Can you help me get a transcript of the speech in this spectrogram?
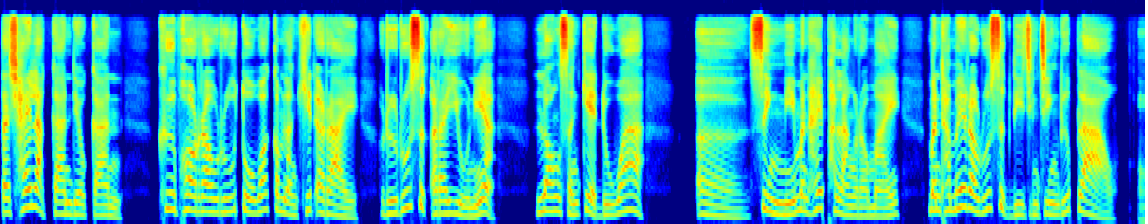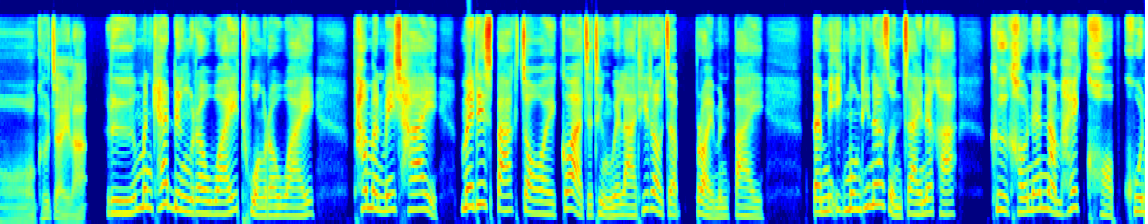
แต่ใช้หลักการเดียวกัน คือพอเรารู้ตัวว่ากำลังคิดอะไร หรือรู้สึกอะไรอยู่เนี่ย ลองสังเกตดูว่าเอ่อสิ่งนี้มันให้พลังเราไหม มันทำให้เรารู้สึกดีจริง ๆ หรือเปล่า อ๋อ เข้าใจละ หรือมันแค่ดึงเราไว้ถ่วงเราไว้ ถ้ามันไม่ใช่ไม่ได้สปาร์กจอยก็อาจจะถึงเวลาที่เราจะปล่อยมันไป แต่มีอีกมุมที่น่าสนใจนะคะ คือเขาแนะนำให้ขอบคุณ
